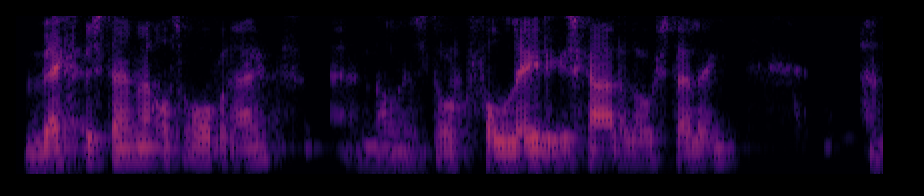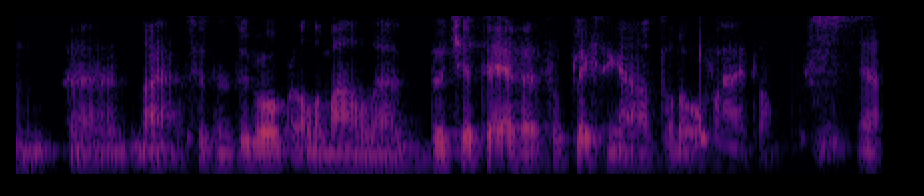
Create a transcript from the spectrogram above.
wegbestemmen als overheid. En dan is het ook volledige schadeloosstelling. En uh, nou ja, er zitten natuurlijk ook allemaal uh, budgettaire verplichtingen aan voor de overheid dan. Ja,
